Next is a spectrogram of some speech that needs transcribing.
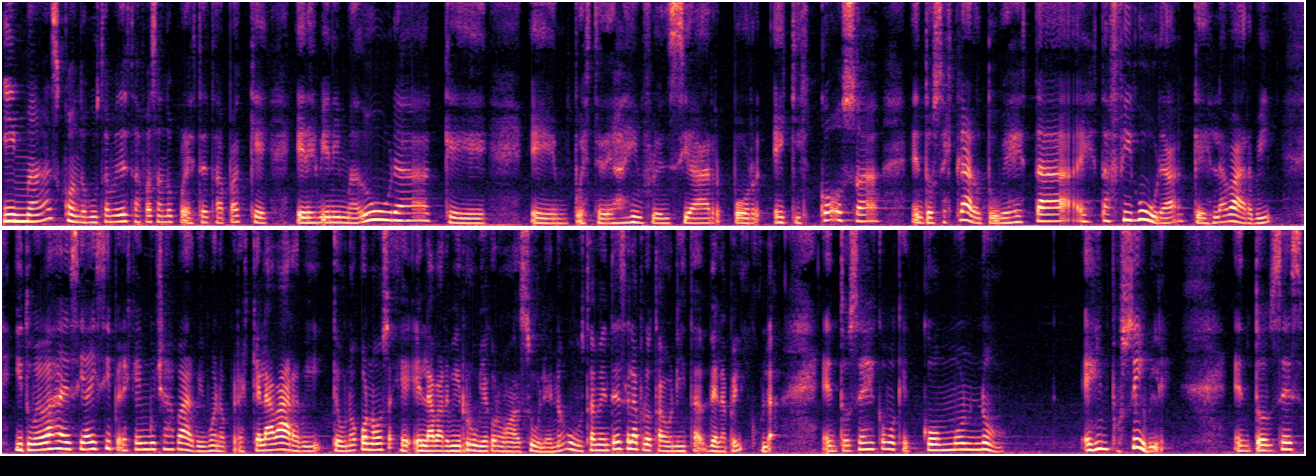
Y más cuando justamente estás pasando por esta etapa que eres bien inmadura, que eh, pues te dejas influenciar por X cosa. Entonces, claro, tú ves esta, esta figura que es la Barbie y tú me vas a decir, ay, sí, pero es que hay muchas Barbie. Bueno, pero es que la Barbie que uno conoce es la Barbie rubia con ojos azules, ¿no? Justamente es la protagonista de la película. Entonces es como que, ¿cómo no? Es imposible. Entonces,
